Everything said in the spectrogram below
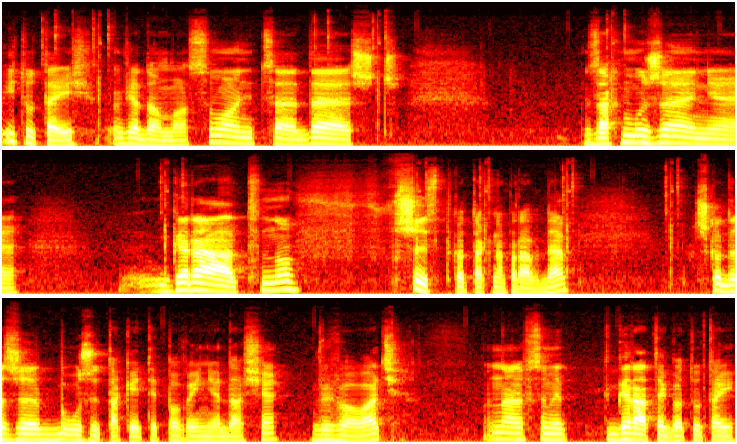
i tutaj wiadomo, słońce, deszcz, zachmurzenie, grad, no wszystko tak naprawdę. Szkoda, że burzy takiej typowej nie da się wywołać. No ale w sumie gra tego tutaj.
